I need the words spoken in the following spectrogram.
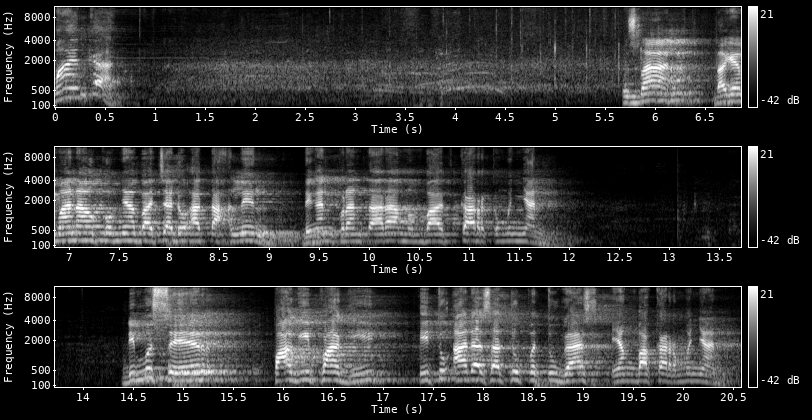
Mainkan. Ustaz, bagaimana hukumnya baca doa tahlil dengan perantara membakar kemenyan? Di Mesir, pagi-pagi itu ada satu petugas yang bakar menyan.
